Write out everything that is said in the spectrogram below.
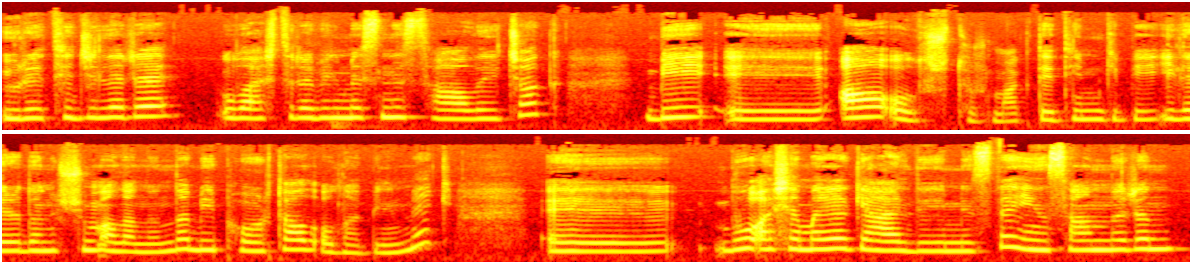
üreticilere ulaştırabilmesini sağlayacak bir e, ağ oluşturmak. Dediğim gibi ileri dönüşüm alanında bir portal olabilmek. E, bu aşamaya geldiğimizde insanların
